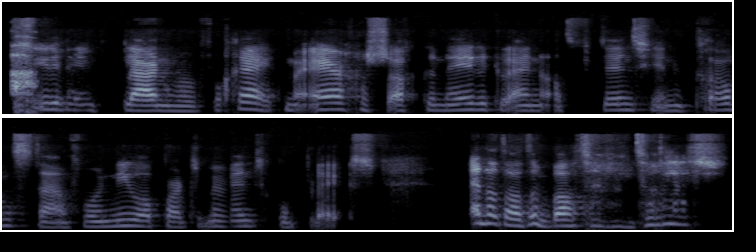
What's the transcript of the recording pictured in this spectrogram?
Dus iedereen verklaarde me voor gek. Maar ergens zag ik een hele kleine advertentie in de krant staan voor een nieuw appartementencomplex. En dat had een bad en een terras.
